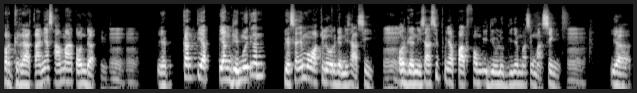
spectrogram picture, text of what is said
pergerakannya sama atau enggak gitu. Hmm, hmm, ya kan tiap yang demo itu kan biasanya mewakili organisasi. Hmm, organisasi punya platform ideologinya masing-masing. Hmm, ya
